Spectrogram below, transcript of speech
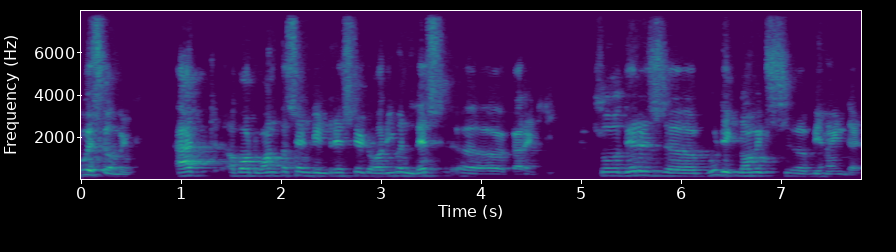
US government at about 1% interest rate or even less uh, currently. So there is uh, good economics uh, behind that.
